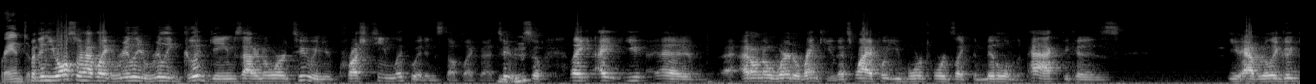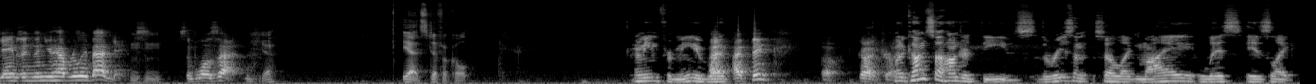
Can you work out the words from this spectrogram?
Random. But then you also have like really, really good games out of nowhere too, and you crush Team Liquid and stuff like that too. Mhm. So like I you uh, I don't know where to rank you. That's why I put you more towards like the middle of the pack because you have really good games and then you have really bad games. Mhm. Simple as that. yeah, Yeah, it's difficult. I mean, for me, I, I think. Oh, go ahead, when it comes to 100 Thieves, the reason, so like my list is like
